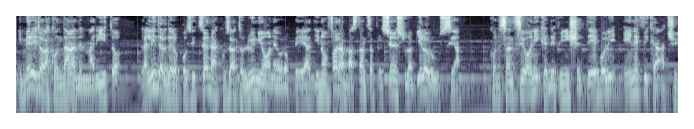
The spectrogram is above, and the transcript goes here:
In merito alla condanna del marito, la leader dell'opposizione ha accusato l'Unione Europea di non fare abbastanza pressione sulla Bielorussia con sanzioni che definisce deboli e inefficaci.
